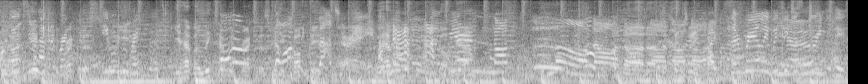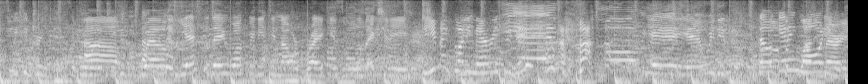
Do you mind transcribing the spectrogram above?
Or do you still have it at breakfast? Even for breakfast? You have a liquor with oh, breakfast with your coffee. exaggerate. We have a liquor with coffee. We. No, no. No, no, it depends where you come So really, we could just know? drink this. We could drink this if we wanted to, Uh, because it's that well, yesterday what we did in our break is was actually. Did you make Bloody Marys with this? Oh yeah, yeah, we did. They were lots of getting naughty. Marys.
